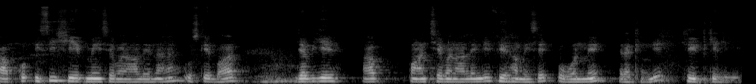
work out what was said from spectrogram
आपको इसी शेप में इसे बना लेना है। उसके बाद जब ये आप पाँच छः बना लेंगे, फिर हम इसे ओवन में रखेंगे हीट के लिए।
